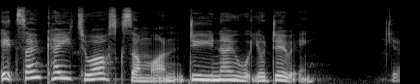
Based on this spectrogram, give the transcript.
it's okay to ask someone, "Do you know what you're doing?" Yeah.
